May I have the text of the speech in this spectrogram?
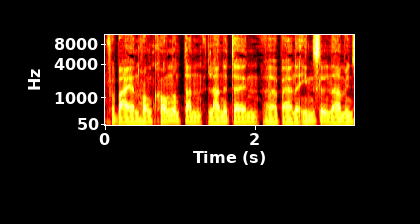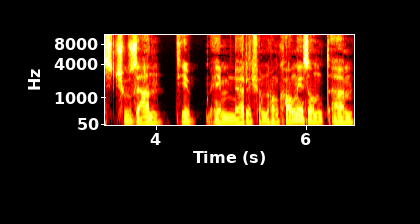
vorbei an Hongkong und dann landet er in, äh, bei einer Insel namens Chusan, die eben nördlich von Hongkong ist und ähm,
